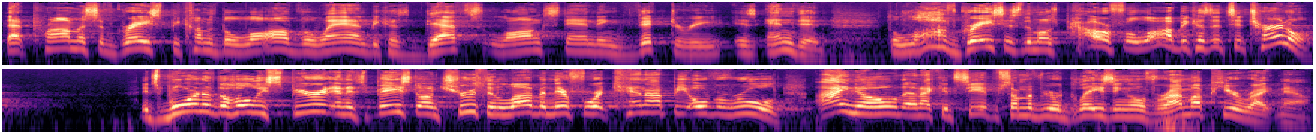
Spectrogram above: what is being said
that promise of grace becomes the law of the land because death's long-standing victory is ended. The law of grace is the most powerful law because it's eternal. It's born of the Holy Spirit and it's based on truth and love, and therefore it cannot be overruled. I know that I can see it, some of you are glazing over. I'm up here right now.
